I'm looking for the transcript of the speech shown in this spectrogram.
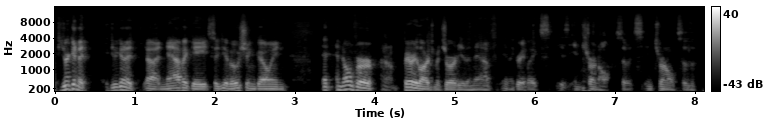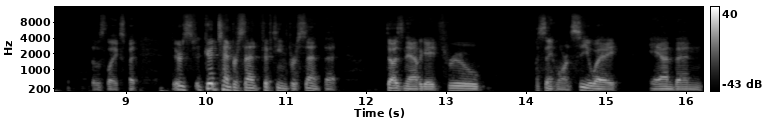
if you're gonna if you're gonna uh, navigate, so you have ocean going, and, and over know, very large majority of the nav in the Great Lakes is internal, so it's internal to the, those lakes. But there's a good 10%, 15% that does navigate through the St. Lawrence Seaway and then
